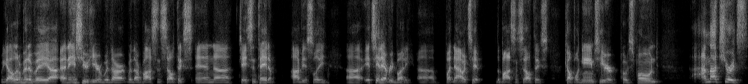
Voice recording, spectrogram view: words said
we got a little bit of a uh, an issue here with our with our Boston Celtics and uh, Jayson Tatum. Obviously, uh, it's hit everybody, uh, but now it's hit the Boston Celtics. A Couple games here postponed. I'm not sure it's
